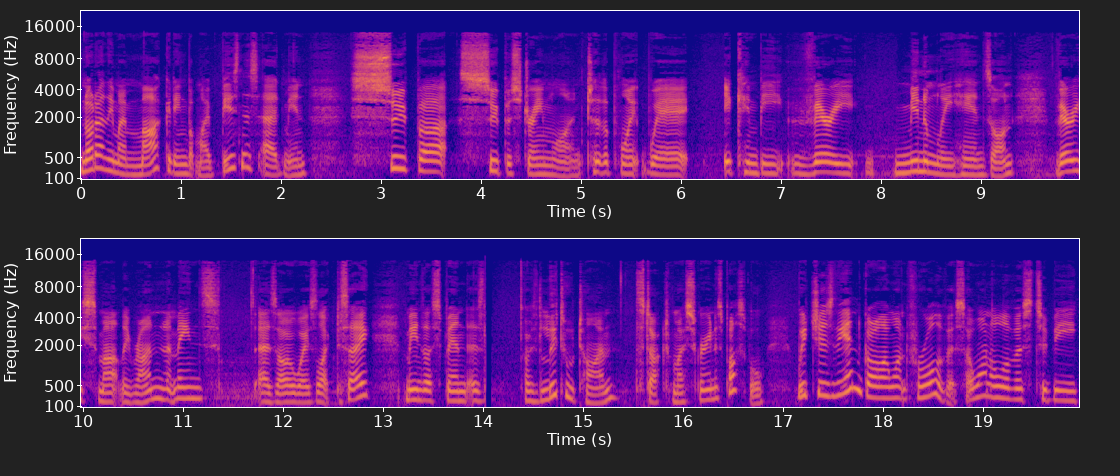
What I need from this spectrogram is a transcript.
not only my marketing but my business admin super, super streamlined to the point where it can be very minimally hands on, very smartly run, and it means, as I always like to say, means I spend as as little time stuck to my screen as possible, which is the end goal I want for all of us. I want all of us to be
